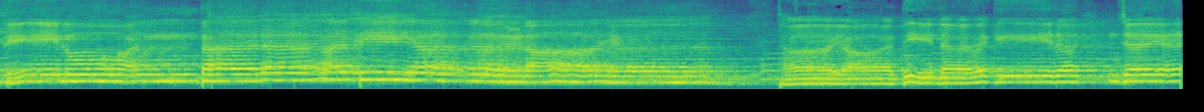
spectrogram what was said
તેનો અંતર અતિ અકળાય થયા દિલગીર જય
